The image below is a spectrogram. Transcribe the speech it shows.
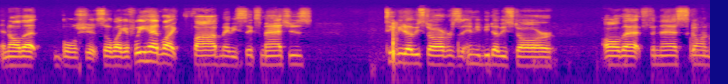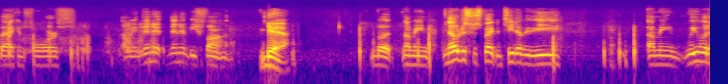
and all that bullshit. So like, if we had like five, maybe six matches, TBW Star versus mbw Star, all that finesse going back and forth. I mean, then it then it'd be fine. yeah, But I mean, no disrespect to TWE. I mean, we would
